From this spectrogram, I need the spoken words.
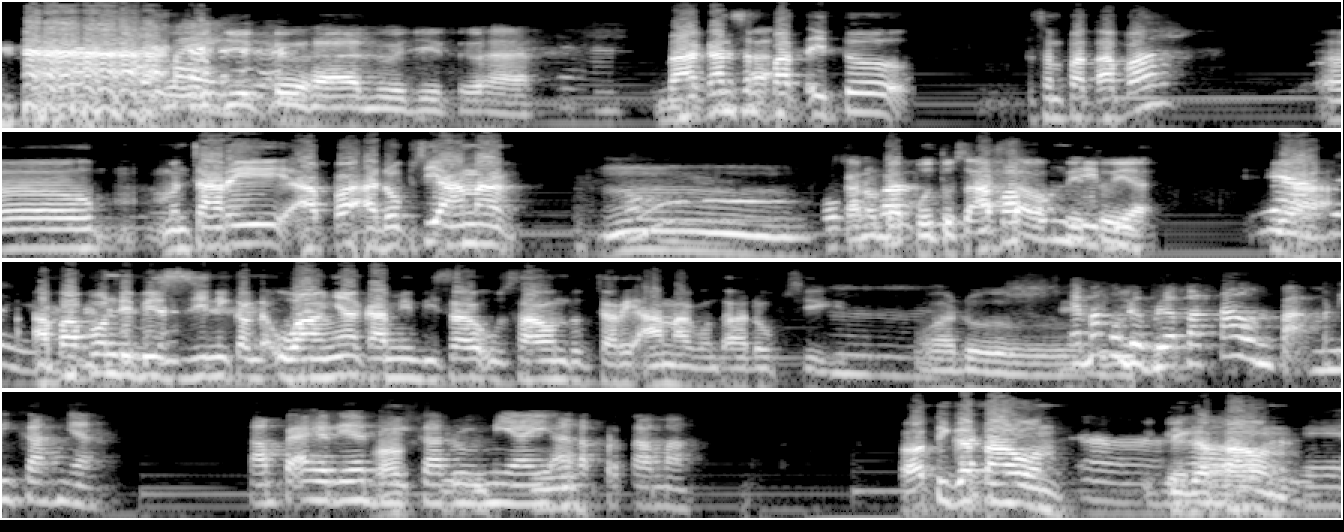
Puji Tuhan, puji Tuhan. bahkan sempat itu sempat apa eh, mencari apa adopsi anak Hmm, Oh, kan bukan. udah putus asa waktu itu di- ya. Ya, punya. apa pun di bisnis ini kalau uangnya kami bisa usaha untuk cari anak untuk adopsi. gitu. Hmm. Waduh. Emang udah berapa tahun Pak menikahnya? Sampai akhirnya Waktu dikaruniai itu- anak pertama. Eh, tiga tahun. Ah, Tiga Oh, tahun. Oke.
